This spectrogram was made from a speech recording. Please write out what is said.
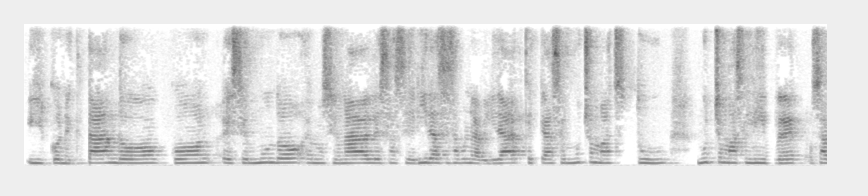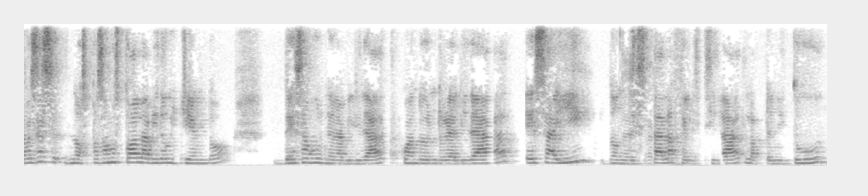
ir conectando con ese mundo emocional, esas heridas, esa vulnerabilidad que te hace mucho más tú, mucho más libre. O sea, a veces nos pasamos toda la vida huyendo de esa vulnerabilidad cuando en realidad es ahí donde está la felicidad, la plenitud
